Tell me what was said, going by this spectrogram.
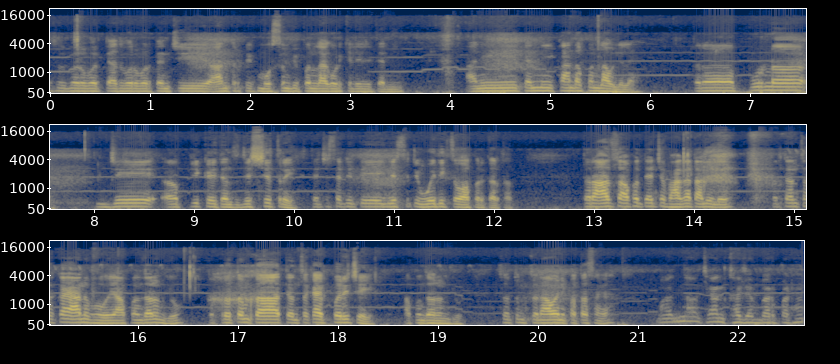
तसंच बरोबर त्याचबरोबर त्यांची आंतरपीक मोसंबी पण लागवड केलेली आहे त्यांनी. आणि त्यांनी कांदा पण लावलेला आहे. तर पूर्ण जे पीक आहे त्यांचं जे क्षेत्र आहे त्याच्यासाठी ते यासाठी वैदिकचा वापर करतात. तर आज आपण त्यांच्या भागात आलेलो आहे. तर त्यांचा काय अनुभव आहे आपण जाणून घेऊ. तर प्रथमतः त्यांचा काय परिचय आहे आपण जाणून घेऊ. सर तुमचं नाव आणि पत्ता सांगा. माझं नाव चांद खाजब्बार पठाण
